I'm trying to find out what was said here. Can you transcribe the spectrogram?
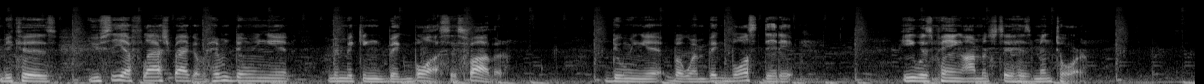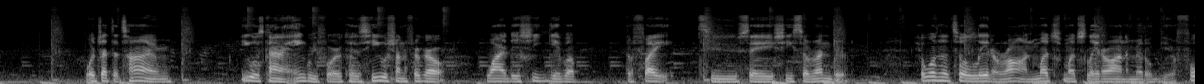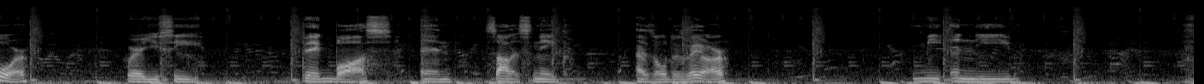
Because you see a flashback of him doing it, mimicking Big Boss, his father doing it, but when Big Boss did it, he was paying homage to his mentor. Which at the time, he was kind of angry for because he was trying to figure out why did she give up the fight to say she surrendered. It wasn't until later on, much much later on in Metal Gear 4, where you see Big Boss and Solid Snake, as old as they are, meet in the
